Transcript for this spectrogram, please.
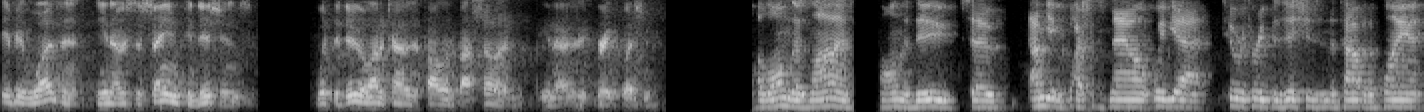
If it wasn't, you know, it's the same conditions with the dew, a lot of times it followed by sun. You know, it's a great question. Along those lines, on the dew, so I'm getting questions now. We've got two or three positions in the top of the plant.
